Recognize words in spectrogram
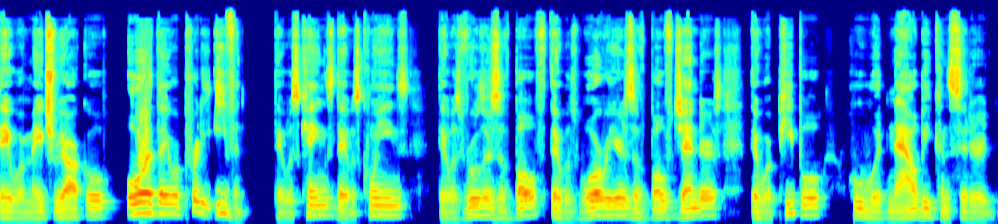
They were matriarchal or they were pretty even. There was kings, there was queens, there was rulers of both, there was warriors of both genders, there were people who would now be considered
